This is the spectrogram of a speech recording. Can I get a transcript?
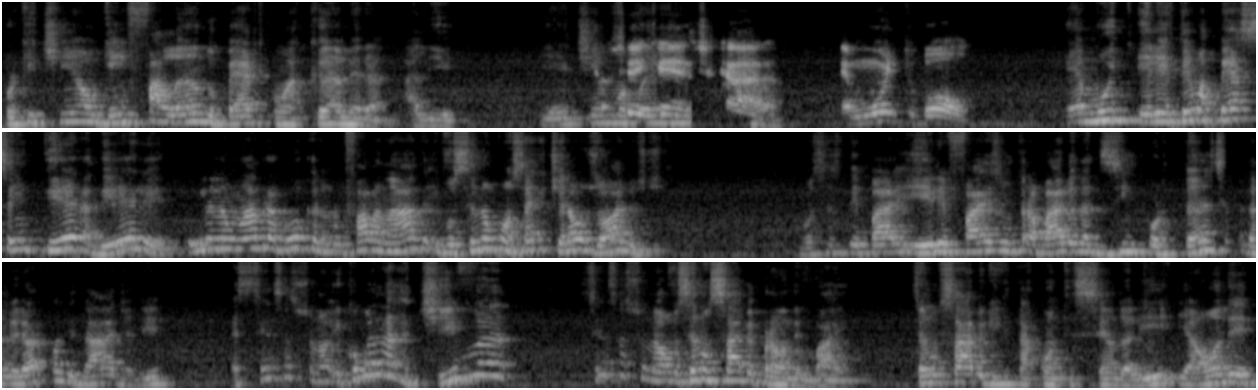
porque tinha alguém falando perto com a câmera ali. E aí tinha eu uma sei coisa quem é esse cara. É muito bom. É muito, ele tem uma peça inteira dele, ele não abre a boca, ele não fala nada e você não consegue tirar os olhos você se depara e ele faz um trabalho da desimportância da melhor qualidade ali. É sensacional. E como a narrativa, sensacional. Você não sabe para onde vai. Você não sabe o que está acontecendo ali e aonde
